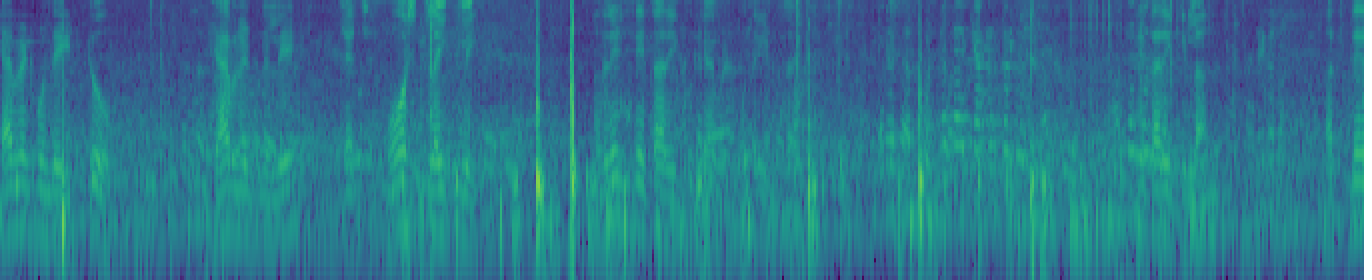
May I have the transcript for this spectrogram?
ಕ್ಯಾಬಿನೆಟ್ ಮುಂದೆ ಇಟ್ಟು ಕ್ಯಾಬಿನೆಟ್ನಲ್ಲಿ ಮೋಸ್ಟ್ ಲೈಕ್ಲಿ ಹದಿನೆಂಟನೇ ತಾರೀಕು ಕ್ಯಾಬಿನೆಟ್ ಮುಂದೆ ಇಡ್ತಾ ಹತ್ತನೇ ತಾರೀಕಿಲ್ಲ ಹತ್ತನೇ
